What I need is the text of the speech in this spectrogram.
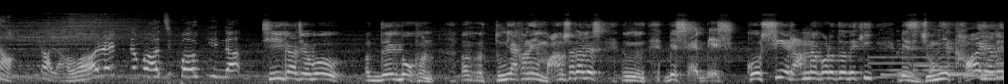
না কাল আবার একটা মাছ পাও কিনা। ঠিক আছে বউ দেখব খন তুমি এখন এই মাংসটা বেশ বেশ বেশ কষিয়ে রান্না করো তো দেখি বেশ জমিয়ে খাওয়া যাবে।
